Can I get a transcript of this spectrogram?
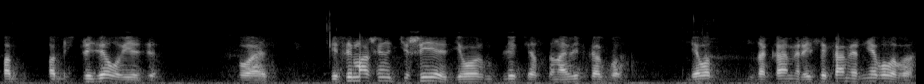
по, по беспределу ездят. Бывает. Если машина тишее, его легче остановить как бы. Я вот за камерой. Если камер не было бы,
